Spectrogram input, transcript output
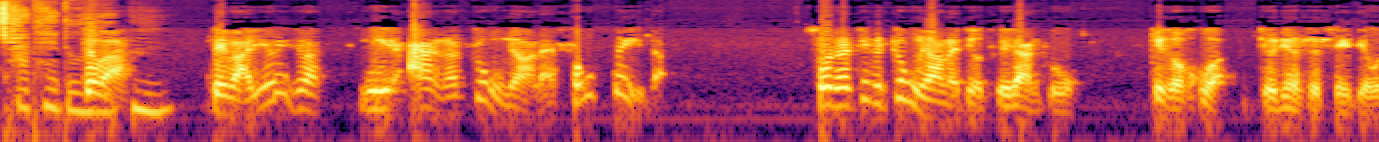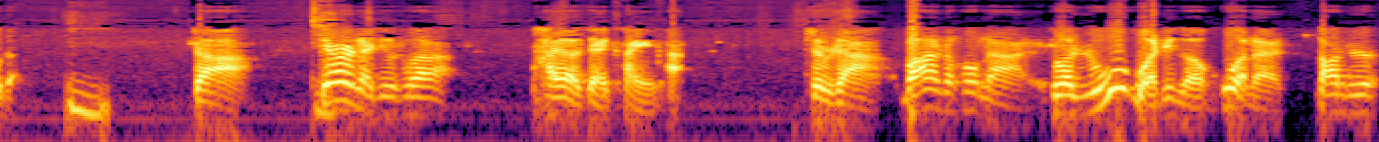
差太多，对吧？嗯，对吧？因为说你按照重量来收费的，所以说这个重量呢，就推断出这个货究竟是谁丢的，嗯，是吧？第二呢，就是说他要再看一看，是不是啊？完了之后呢，说如果这个货呢，当时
